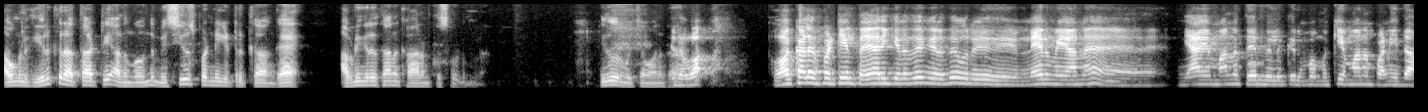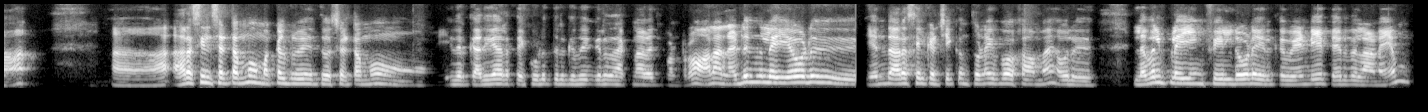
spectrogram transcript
அவங்களுக்கு இருக்கிற அத்தாரிட்டி அவங்க வந்து மிஸ்யூஸ் பண்ணிக்கிட்டு இருக்காங்க. அப்படிங்கிறதுக்கான காரணத்தை சொல்லணும்ல. இது ஒரு முக்கியமான காரணம். வா- வாக்காளர் பட்டியல் தயாரிக்கிறதுங்கிறது ஒரு நேர்மையான நியாயமான தேர்தலுக்கு ரொம்ப முக்கியமான பணிதான். ஆஹ் அரசியல் சட்டமும் மக்கள் பிரதிநிதித்துவ சட்டமும் இதற்கு அதிகாரத்தை கொடுத்திருக்குதுங்கிறத அக்னாலேஜ் பண்றோம். ஆனா நடுநிலையோடு எந்த அரசியல் கட்சிக்கும் துணை போகாம ஒரு லெவல் பிளேயிங் ஃபீல்டோட இருக்க வேண்டிய தேர்தல் ஆணையம்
